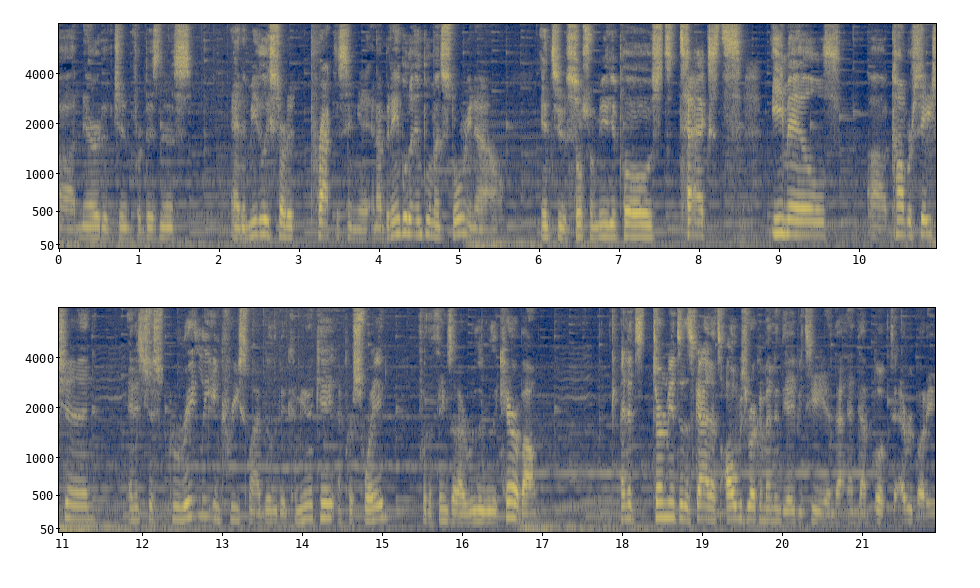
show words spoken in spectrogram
uh, Narrative Gym for Business, and immediately started practicing it. And I've been able to implement story now into social media posts, texts, emails, uh, conversation, and it's just greatly increased my ability to communicate and persuade for the things that I really, really care about. And it's turned me into this guy that's always recommending the ABT and that and that book to everybody,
